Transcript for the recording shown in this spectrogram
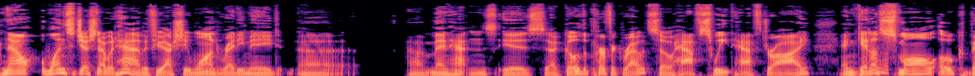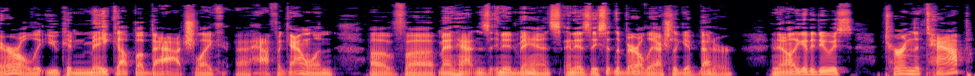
Now, one suggestion I would have if you actually want ready made, uh, uh, Manhattans is uh, go the perfect route. So half sweet, half dry and get a Mhm. small oak barrel that you can make up a batch, like uh, half a gallon of uh, Manhattans in advance. And as they sit in the barrel, they actually get better. And then all you got to do is turn the tap,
